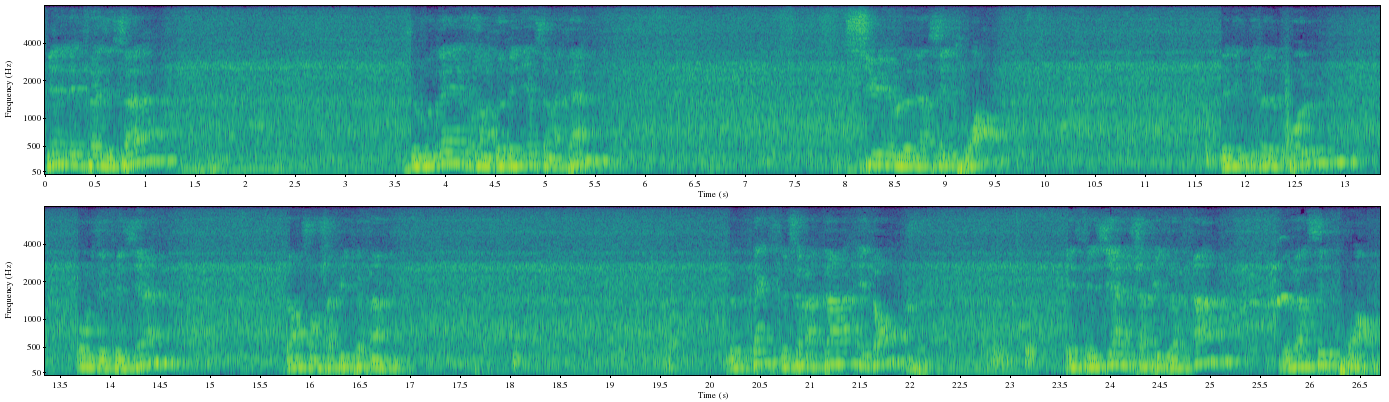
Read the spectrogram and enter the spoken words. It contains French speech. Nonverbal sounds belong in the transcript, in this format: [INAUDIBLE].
Bien-aimés frères et sœurs, je voudrais vous entretenir ce matin sur le verset 3 de l'Épître de Paul aux Éphésiens dans son chapitre 1. Le texte de ce matin est donc Éphésiens chapitre 1, le verset 3.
